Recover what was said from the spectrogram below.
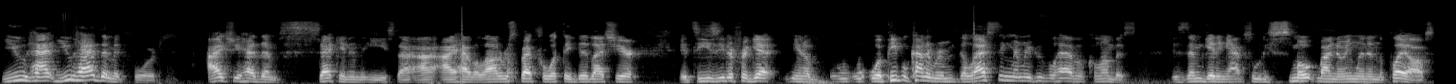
You had you had them at fourth. I actually had them second in the East. I, I, I have a lot of respect for what they did last year. It's easy to forget, you know, what people kind of rem- the lasting memory people have of Columbus is them getting absolutely smoked by New England in the playoffs.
